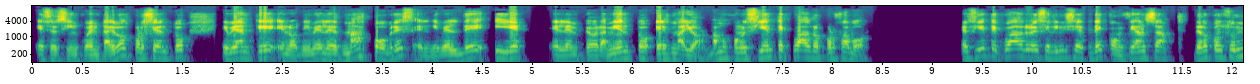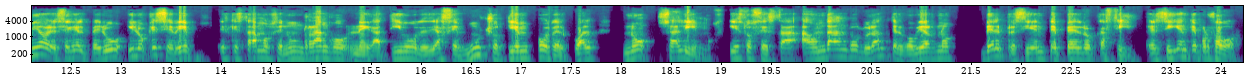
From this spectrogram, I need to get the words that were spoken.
Es el 52%, y vean que en los niveles más pobres, el nivel D y E, el empeoramiento es mayor. Vamos con el siguiente cuadro, por favor. El siguiente cuadro es el índice de confianza de los consumidores en el Perú y lo que se ve es que estamos en un rango negativo desde hace mucho tiempo del cual no salimos. Y esto se está ahondando durante el gobierno del presidente Pedro Castillo. El siguiente, por favor.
